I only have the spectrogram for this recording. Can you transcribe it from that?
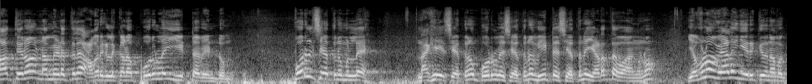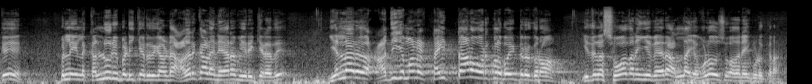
மாத்திரம் நம்ம இடத்துல அவர்களுக்கான பொருளை ஈட்ட வேண்டும். பொருள் சேர்த்தணும் இல்லை. நகையை சேர்த்தணும் பொருளை சேர்த்தணும் வீட்டை சேர்த்தணும் இடத்த வாங்கணும். எவ்வளோ வேலைங்க இருக்குது நமக்கு? பிள்ளைகளை கல்லூரி படிக்கிறதுக்கான அதற்கான நேரம் இருக்கிறது. எல்லோரும் அதிகமான டைட்டான ஒர்க்கில் போயிட்டு இருக்கிறோம். இதில் சோதனைங்க வேறு அல்ல எவ்வளோ சோதனை கொடுக்குறான்?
